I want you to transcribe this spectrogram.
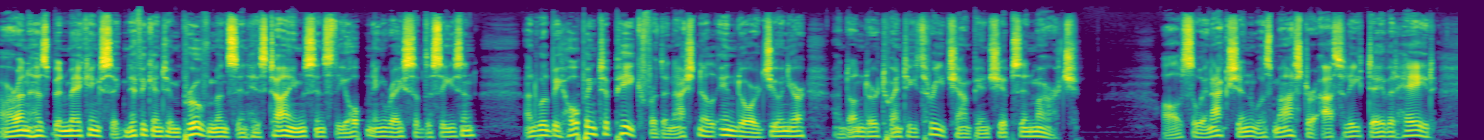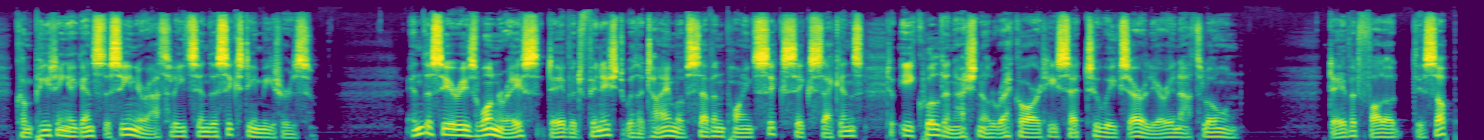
Aaron has been making significant improvements in his time since the opening race of the season and will be hoping to peak for the National Indoor Junior and Under 23 Championships in March. Also in action was master athlete David Haid, competing against the senior athletes in the 60 metres. In the Series 1 race, David finished with a time of 7.66 seconds to equal the national record he set two weeks earlier in Athlone. David followed this up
